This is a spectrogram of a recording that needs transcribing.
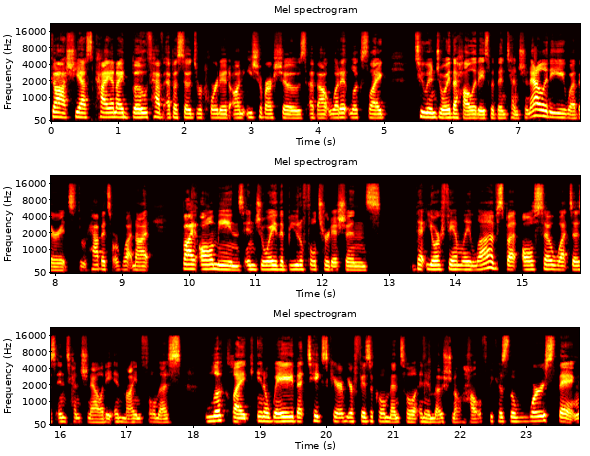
gosh, yes, Kai and I both have episodes recorded on each of our shows about what it looks like to enjoy the holidays with intentionality, whether it's through habits or whatnot. By all means, enjoy the beautiful traditions that your family loves, but also what does intentionality and mindfulness look like in a way that takes care of your physical, mental, and emotional health? Because the worst thing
